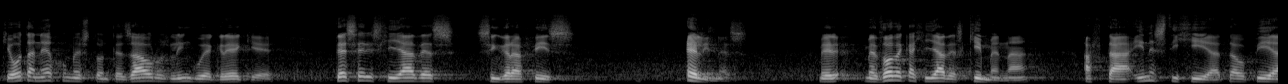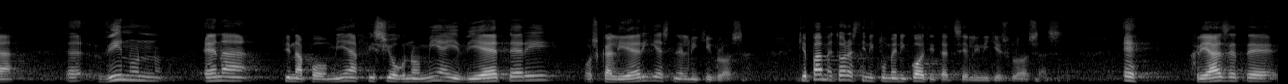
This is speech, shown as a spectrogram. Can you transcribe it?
και όταν έχουμε στον Τεζάουρους Λίγκου Γκρέκε 4.000 συγγραφείς Έλληνες με, με 12.000 κείμενα, αυτά είναι στοιχεία τα οποία ε, δίνουν ένα, την από μια φυσιογνωμία ιδιαίτερη ως καλλιέργεια στην ελληνική γλώσσα. Και πάμε τώρα στην οικουμενικότητα της ελληνικής γλώσσας. Ε, χρειάζεται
